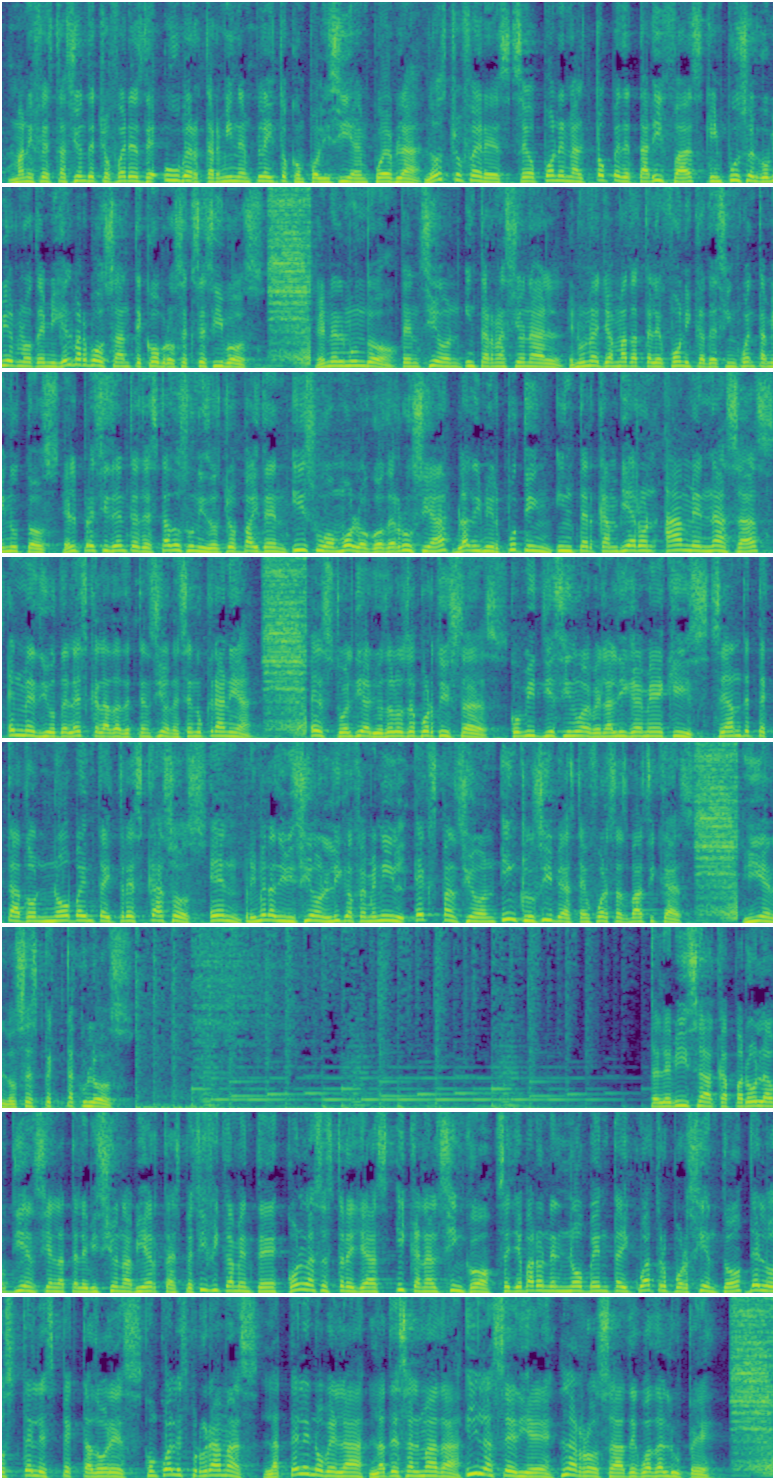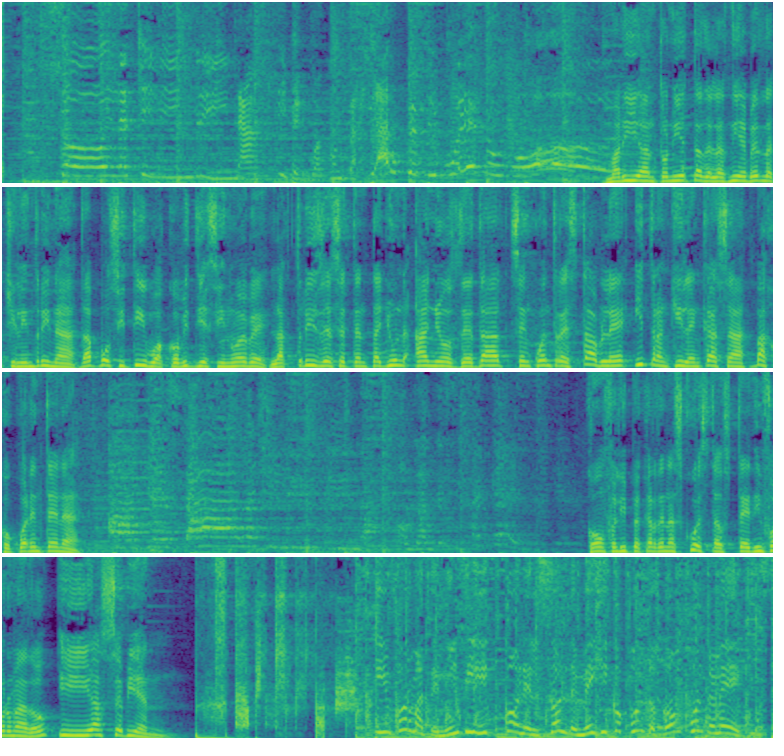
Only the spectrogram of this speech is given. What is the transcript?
Manifestación de choferes de Uber termina en pleito con policía en Puebla. Los choferes se oponen al tope de tarifas que impuso el gobierno de Miguel Barbosa ante cobros excesivos. En el mundo, tensión internacional. En una llamada telefónica de 50 minutos, el presidente de Estados Unidos, Joe Biden, y su homólogo de Rusia, Vladimir Putin, intercambiaron amenazas en medio de la escalada de tensiones en Ucrania. Esto, el diario de los deportistas. COVID-19 en la Liga MX. Se han detectado 93 casos en Primera División, Liga Femenil, Expansión, inclusive hasta en Fuerzas Básicas. Y en los espectáculos. Televisa acaparó la audiencia en la televisión abierta, específicamente con las estrellas y Canal 5 se llevaron el 94% de los telespectadores. ¿Con cuáles programas? La telenovela La Desalmada y la serie La Rosa de Guadalupe. María Antonieta de las Nieves, la chilindrina, da positivo a COVID-19. La actriz de 71 años de edad se encuentra estable y tranquila en casa bajo cuarentena. Aquí está la chilindrina con grandes y pequeños. Con Felipe Cárdenas Cuesta, usted informado y hace bien. Infórmate en un clic con elsoldemexico.com.mx.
